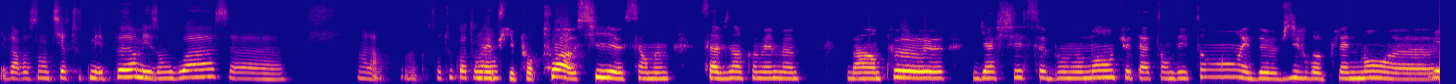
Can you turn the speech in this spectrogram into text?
Il va ressentir toutes mes peurs, mes angoisses. voilà. Surtout quand on. et puis pour toi aussi, c'est même, ça vient quand même bah, un peu gâcher ce bon moment que tu attendais tant et de vivre pleinement euh,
